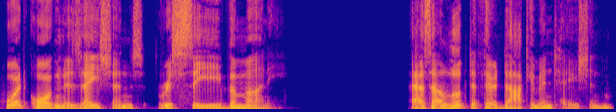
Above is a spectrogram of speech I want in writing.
What organizations receive the money? As I looked at their documentation,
